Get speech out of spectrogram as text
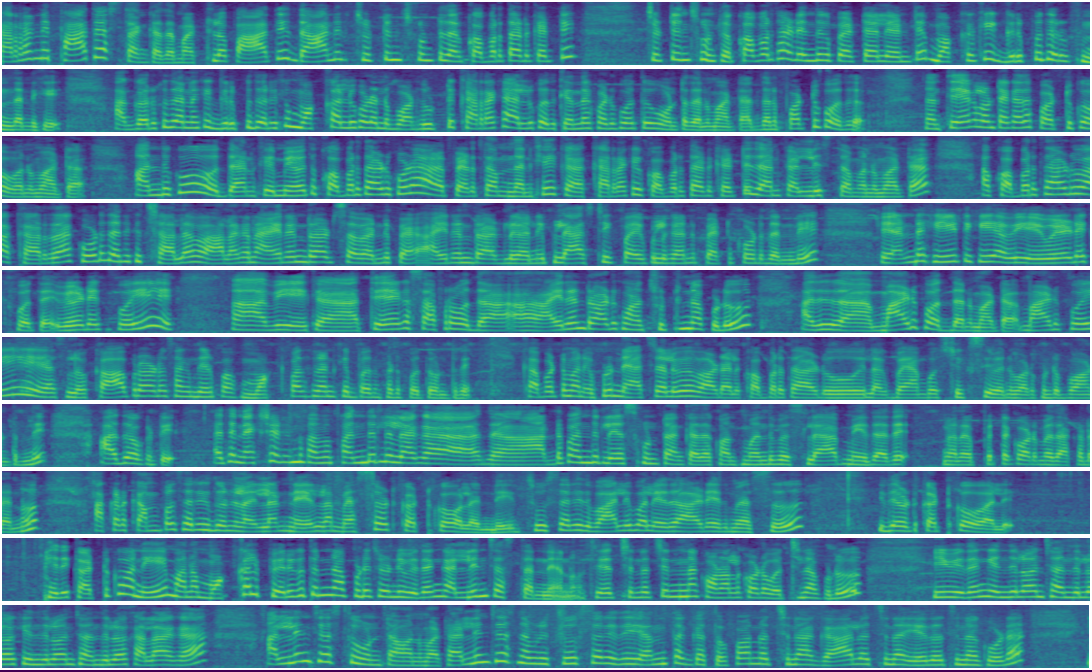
కర్రని పాతేస్తాం కదా మట్టిలో పాతి దానికి చుట్టించుకుంటూ దాన్ని కొబ్బరితాడు కట్టి చుట్టించుకుంటాం. కొబ్బరితాడు ఎందుకు పెట్టాలి అంటే మొక్కకి గ్రిప్ దొరుకుతుంది దానికి. ఆ గరుకు దానికి గ్రిప్ దొరికి మొక్క అల్లుకోవడానికి బాగుంటుంది ఉట్టి కర్రకి అల్లుకోదు కింద పడిపోతూ ఉంటుంది అనమాట దాన్ని పట్టుకోదు. దాని తీగలు ఉంటాయి కదా పట్టుకోవు అనమాట అందుకు దానికి మేమైతే కొబ్బరితాడు కూడా పెడతాం. దానికి కర్రకి కొబ్బరితాడు కట్టి దానికి అల్లిస్తాం అనమాట ఆ కొబ్బరితాడు ఆ కర్ర కూడా దానికి చాలా అలాగని ఐరన్ రాడ్స్ అవన్నీ ఐరన్ రాడ్లు కానీ ప్లాస్టిక్ పైపులు కానీ పెట్టకూడదండి. ఎండ హీట్కి అవి వేడెక్కిపోతాయి. వేడెక్కిపోయి అవి తీగ సఫర్ ఐరన్ రాడ్కి మనం చుట్టినప్పుడు అది మాడిపోద్ది అనమాట మాడిపోయి అసలు కాపు రావడం సంగతి పాప మొక్క పతడానికి ఇబ్బంది పడిపోతూ ఉంటుంది. కాబట్టి మనం ఎప్పుడు న్యాచురల్వే వాడాలి. కొబ్బరి తాడు ఇలా బ్యాంబో స్టిక్స్ ఇవన్నీ వాడుకుంటే బాగుంటుంది. అదొకటి. అయితే నెక్స్ట్ ఏంటంటే పందిర్లు ఇలాగా అడ్డ పందిర్లు వేసుకుంటాం కదా కొంతమంది స్లాబ్ మీద అదే మన పిట్టకోడ మీద అక్కడను. అక్కడ కంపల్సరీ ఇది ఇలాంటి ఇలా మెస్ ఒకటి కట్టుకోవాలండి. చూసారు? ఇది వాలీబాల్ ఏదో ఆడేది మెస్ ఇది ఒకటి కట్టుకోవాలి. ఇది కట్టుకొని మనం మొక్కలు పెరుగుతున్నప్పుడు చూడండి ఈ విధంగా అల్లించేస్తాను నేను. చిన్న చిన్న కొనలు కూడా వచ్చినప్పుడు ఈ విధంగా ఇందులోంచి అందులోకి ఇందులోంచి అందులోకి అలాగా అల్లించేస్తూ ఉంటాం అనమాట అల్లించేసినప్పుడు చూస్తారు ఇది ఎంత తుఫాన్ వచ్చినా గాలి వచ్చినా ఏదొచ్చినా కూడా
